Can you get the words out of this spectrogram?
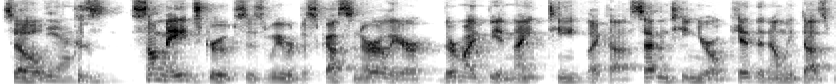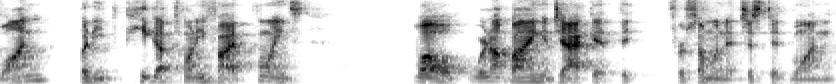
So, because yeah. some age groups, as we were discussing earlier, there might be a 19, like a 17 year old kid that only does one, but he, he got 25 points. Well, we're not buying a jacket that for someone that just did one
